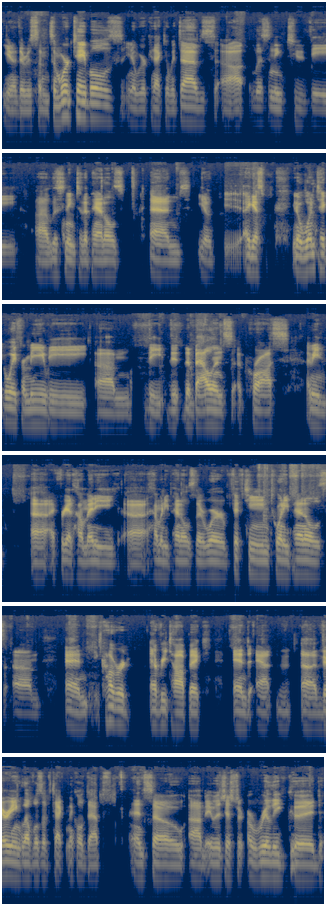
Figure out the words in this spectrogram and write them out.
you know, there was some some work tables. You know, we were connecting with devs, uh, listening to the uh, listening to the panels, and you know, I guess you know one takeaway for me the um, the, the the balance across. I mean, uh, I forget how many uh, how many panels there were 15 20 panels um, and covered every topic and at uh, varying levels of technical depth and so um, it was just a really good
